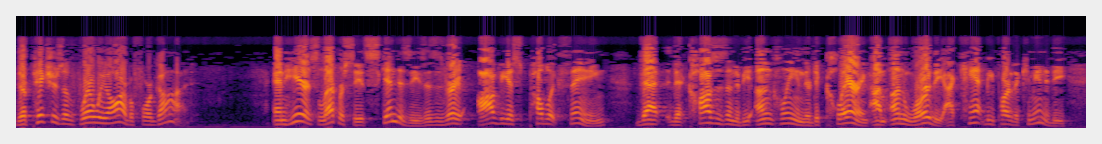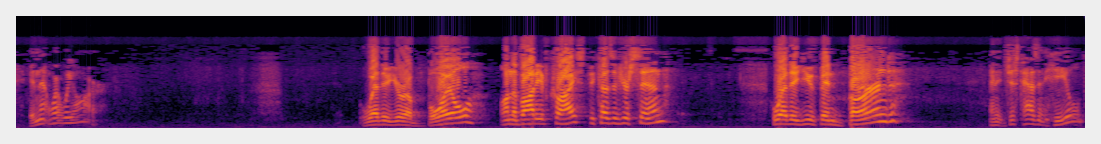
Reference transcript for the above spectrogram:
They're pictures of where we are before God. And here it's leprosy, it's skin disease. It's a very obvious public thing that, that causes them to be unclean. They're declaring, I'm unworthy. I can't be part of the community. Isn't that where we are? Whether you're a boil on the body of Christ because of your sin, whether you've been burned and it just hasn't healed,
